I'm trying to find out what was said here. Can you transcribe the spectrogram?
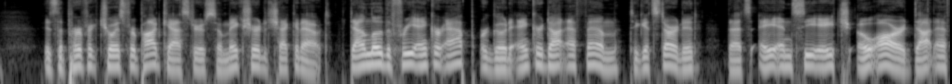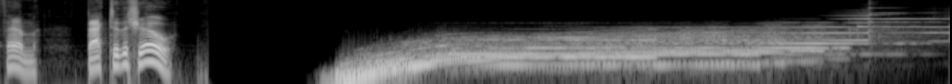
It's the perfect choice for podcasters, so make sure to check it out. Download the free Anchor app or go to anchor.fm to get started. That's A N C H O R dot FM. Back to the show.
